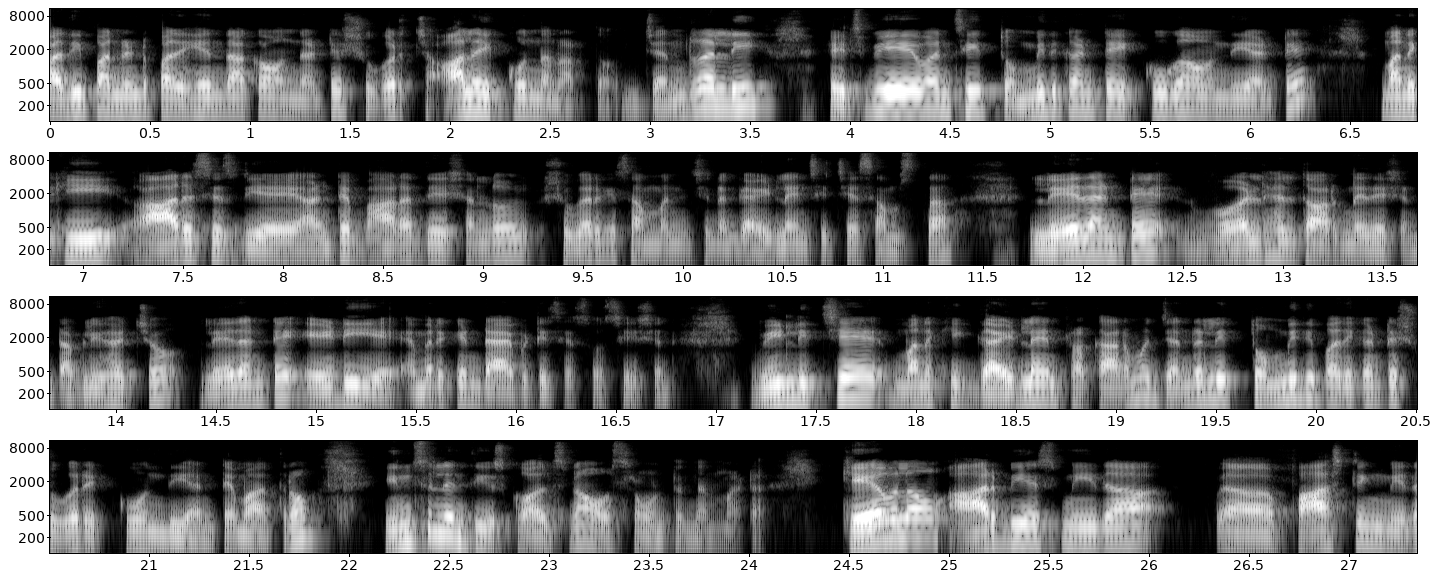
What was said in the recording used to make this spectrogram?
పది పన్నెండు పదిహేను దాకా ఉందంటే షుగర్ చాలా ఎక్కువ ఉందని అర్థం. జనరల్లీ హెచ్బిఏవన్సి తొమ్మిది కంటే ఎక్కువగా ఉంది అంటే మనకి ఆర్ఎస్ఎస్డిఐ అంటే భారతదేశంలో షుగర్కి సంబంధించిన గైడ్ లైన్స్ ఇచ్చే సంస్థ లేదంటే వరల్డ్ హెల్త్ ఆర్గనైజేషన్ డబ్ల్యూహెచ్ఓ లేదంటే ఏడిఏ అమెరికన్ డయాబెటీస్ అసోసియేషన్ వీళ్ళు ఇచ్చే మనకి గైడ్ లైన్ ప్రకారం జనరల్లీ తొమ్మిది పది కంటే షుగర్ ఎక్కువ ఉంది అంటే మాత్రం ఇన్సులిన్ తీసుకోవాల్సిన అవసరం ఉంటుందన్నమాట. కేవలం ఆర్బిఎస్ మీద ఫాస్టింగ్ మీద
